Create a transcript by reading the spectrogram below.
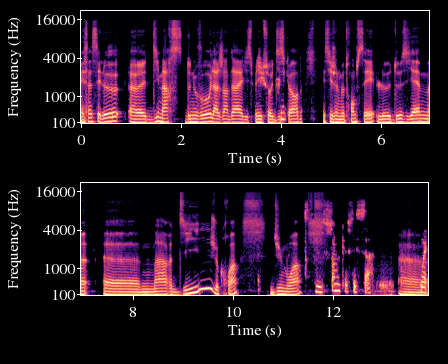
Et ça, c'est le 10 euh, mars. De nouveau, l'agenda est disponible sur le Discord. Et si je ne me trompe, c'est le deuxième euh, mardi, je crois, du mois. Il me semble que c'est ça. Euh,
